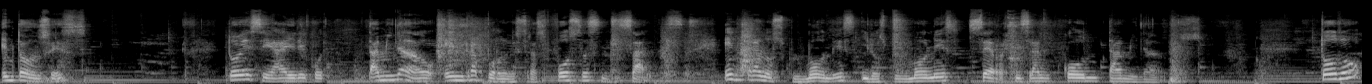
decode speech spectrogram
Entonces, todo ese aire contaminado entra por nuestras fosas nasales entran los pulmones y los pulmones se registran contaminados. Todo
